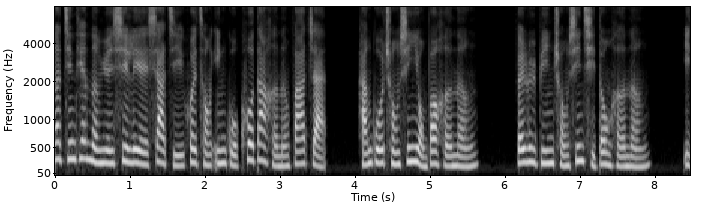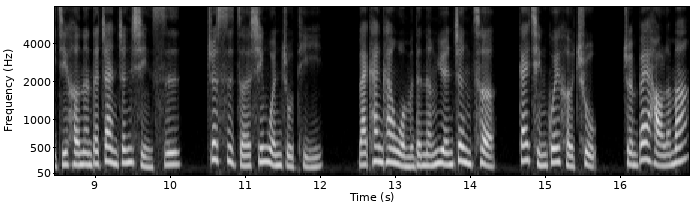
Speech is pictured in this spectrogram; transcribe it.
那今天能源系列下集会从英国扩大核能发展、韩国重新拥抱核能、菲律宾重新启动核能，以及核能的战争醒思这四则新闻主题，来看看我们的能源政策该情归何处？准备好了吗？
